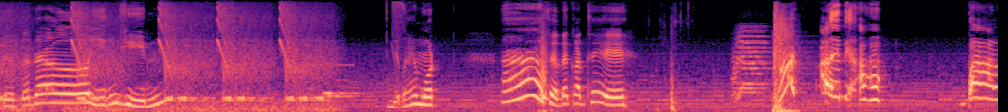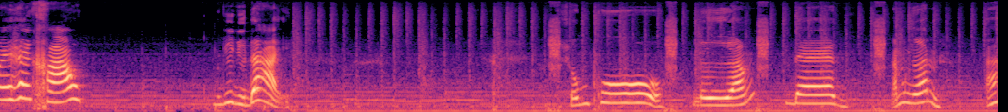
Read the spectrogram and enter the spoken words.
เดี๋ยวจะได้หินหินหยิบไปให้หมดอ่าเสร็จแล้วกันทีอะไรเนี่ยบ้าเลยให้ขาวมันยืดอยู่ได้ ชมพู เหลือง แดง น้ำเงินอะ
